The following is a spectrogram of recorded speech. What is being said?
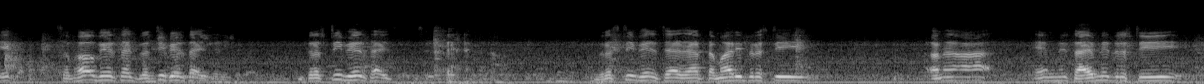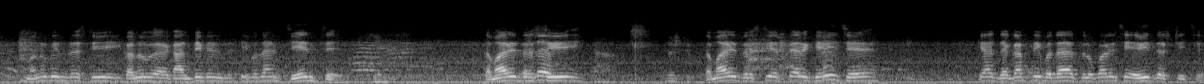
એક સ્વભાવ ફેર થાય દ્રષ્ટિ ફેર થાય છે. દ્રષ્ટિ ફેર થાય છે. દ્રષ્ટિ ફેર થાય છે. તમારી દ્રષ્ટિ અને આ એમની સાહેબની દ્રષ્ટિ મનુબેન દ્રષ્ટિ કનુ કાંતિબેન દ્રષ્ટિ બધાની ચેન્જ છે. તમારી દ્રષ્ટિ. તમારી દ્રષ્ટિ અત્યારે કેવી છે કે આ જગતની બધા લોકોની છે એવી દ્રષ્ટિ છે.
